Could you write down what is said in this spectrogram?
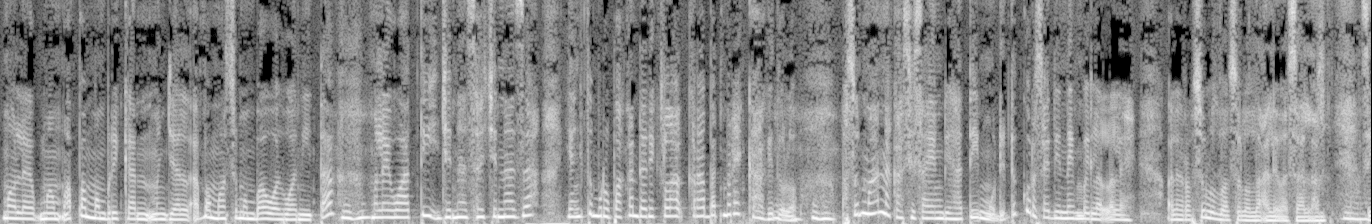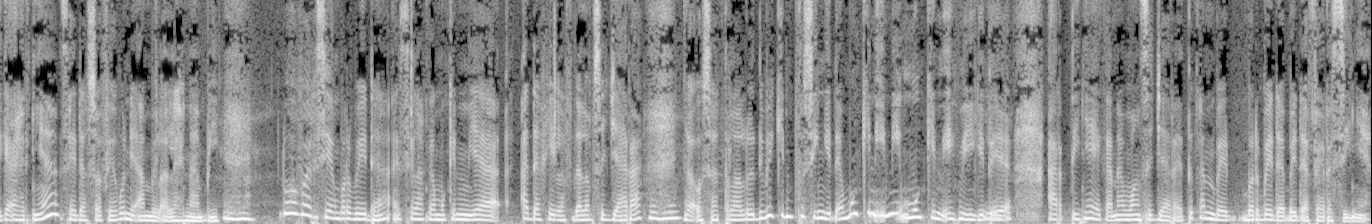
mele, mem, apa memberikan menjal apa masih membawa wanita mm-hmm. melewati jenazah-jenazah yang itu merupakan dari kerabat mereka gitu loh. Mm-hmm. Maksud mana kasih sayang di hatimu? Ditegur Sayyidina Bilal oleh oleh Rasulullah Shallallahu alaihi wasallam. Mm-hmm. Sehingga akhirnya Sayyidah Sofia pun diambil oleh Nabi. Mm-hmm dua versi yang berbeda silakan mungkin ya ada khilaf dalam sejarah mhm. nggak mm -hmm. usah terlalu dibikin pusing gitu ya mungkin ini mungkin ini gitu yeah. ya artinya ya karena memang sejarah itu kan berbeda-beda versinya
